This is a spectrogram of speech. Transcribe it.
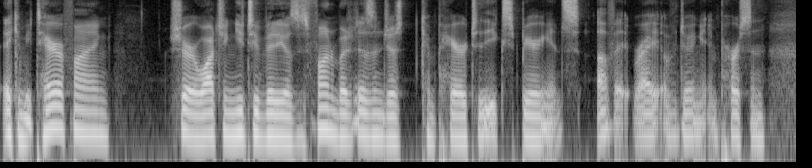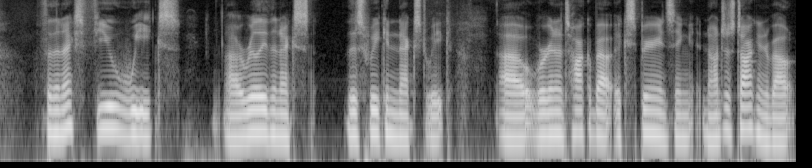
It can be terrifying. Sure, watching YouTube videos is fun, but it doesn't just compare to the experience of it, right? Of doing it in person. For the next few weeks, uh, really the next, this week and next week, uh, we're going to talk about experiencing, not just talking about,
